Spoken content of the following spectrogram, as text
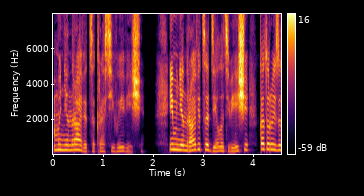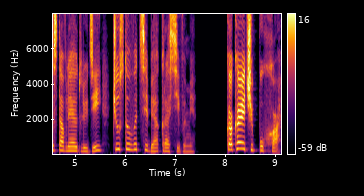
«Мне нравятся красивые вещи. И мне нравится делать вещи, которые заставляют людей чувствовать себя красивыми». «Какая чепуха!»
